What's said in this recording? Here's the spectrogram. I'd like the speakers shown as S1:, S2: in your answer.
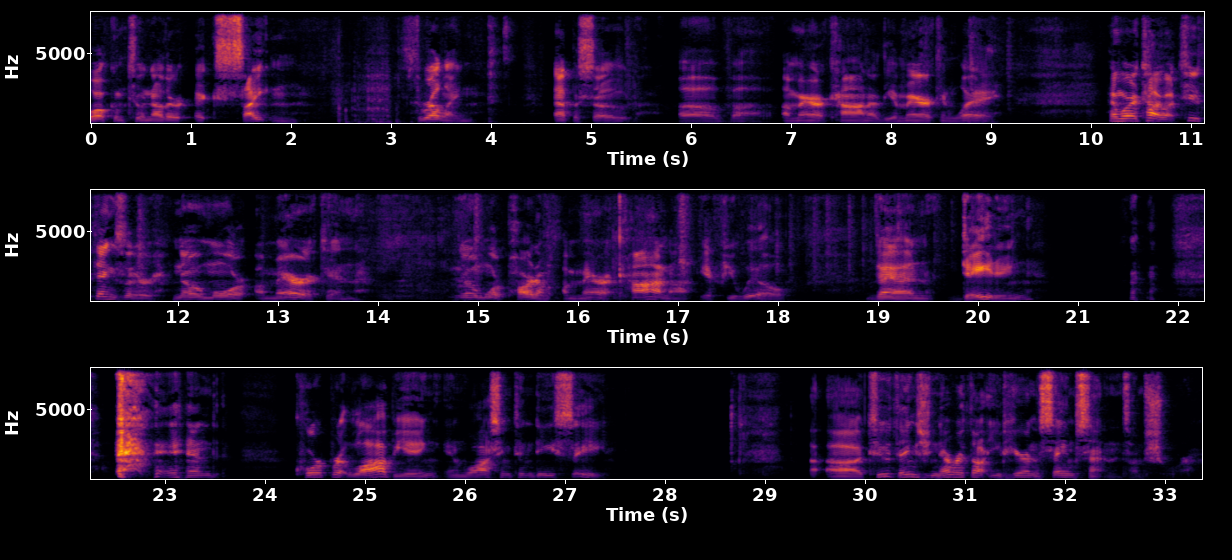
S1: Welcome to another exciting, thrilling episode of uh, Americana, the American Way. And we're going to talk about two things that are no more American, no more part of Americana, if you will, than dating and corporate lobbying in Washington, D.C. Uh, two things you never thought you'd hear in the same sentence, I'm sure.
